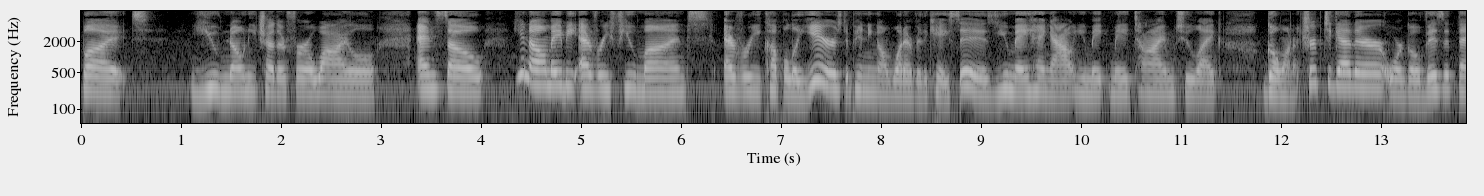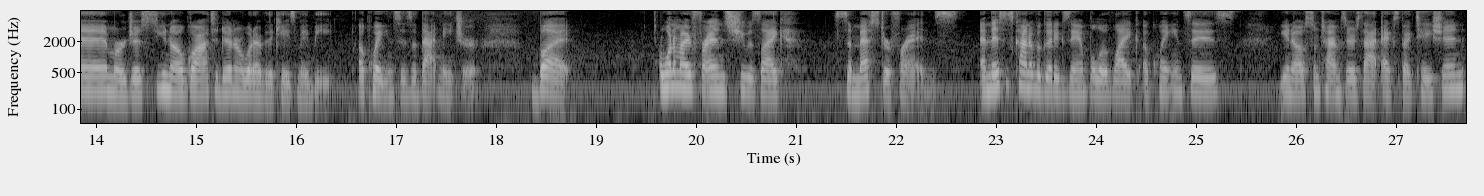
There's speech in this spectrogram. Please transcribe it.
but you've known each other for a while. And so, you know, maybe every few months, every couple of years, depending on whatever the case is, you may hang out, you make made time to like go on a trip together or go visit them or just, you know, go out to dinner, whatever the case may be. Acquaintances of that nature. But one of my friends, she was like, semester friends. And this is kind of a good example of like acquaintances. You know, sometimes there's that expectation.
